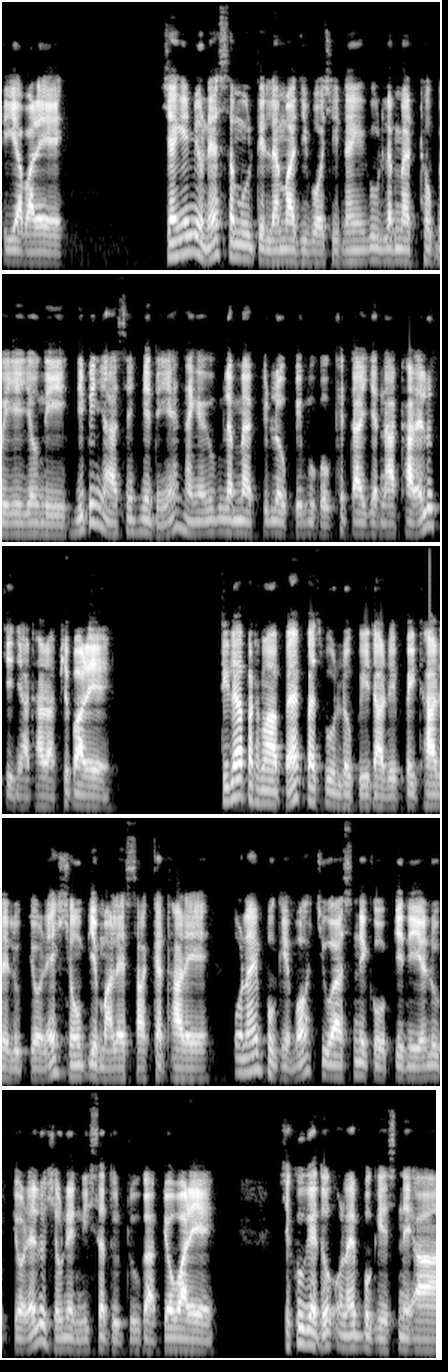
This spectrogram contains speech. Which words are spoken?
သိရပါတယ်။ရန်ကင်းမြို့နယ်စမှုတစ်လမ်းမကြီးပေါ်ရှိနိုင်ငံကူးလက်မှတ်ထုတ်ပေးရေးရုံသည်ဤပညာအဆင့်မြင့်တဲ့နိုင်ငံကူးလက်မှတ်ပြုလုပ်ပေးမှုကိုခိတ္တရနာထားတယ်လို့ကြေညာထားတာဖြစ်ပါတယ်။ဒီလပထမပတ် passport လုပ်ပေးတာတွေပိတ်ထားတယ်လို့ပြောတယ်။ရုံပြမှာလည်းစာကတ်ထားတယ်။ online booking ပေါ် QR စနစ်ကိုပြင်နေရလို့ပြောတယ်လို့ရုံနဲ့နှိစက်သူတူကပြောပါတယ်။ ယခုကဲ့သို့ online booking စနစ်အား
